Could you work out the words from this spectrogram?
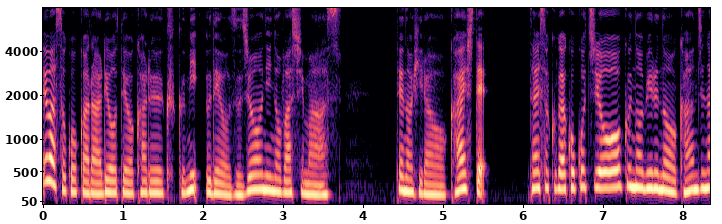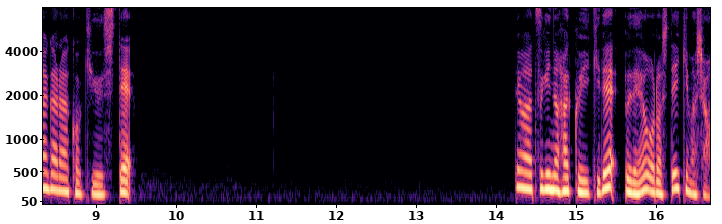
ではそこから両手を軽く組み腕を頭上に伸ばします。手のひらを返して体側が心地よく伸びるのを感じながら呼吸してでは次の吐く息で腕を下ろしていきましょう。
